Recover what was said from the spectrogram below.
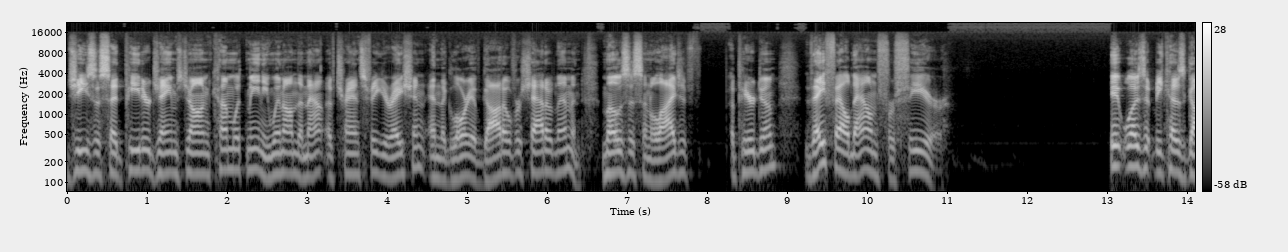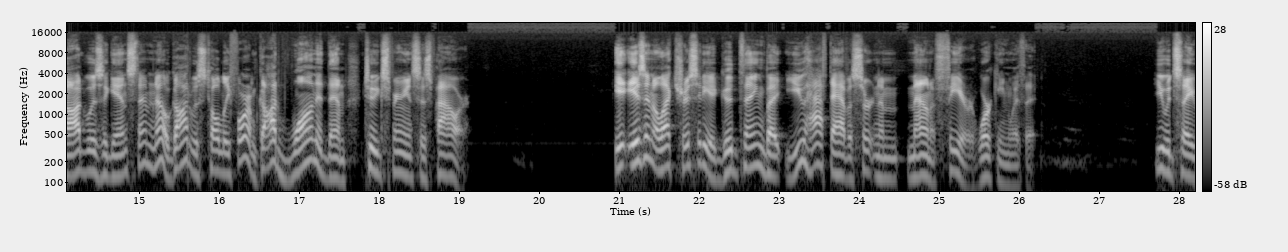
Jesus said, Peter, James, John, come with me. And he went on the Mount of Transfiguration, and the glory of God overshadowed them, and Moses and Elijah appeared to him. They fell down for fear. It wasn't because God was against them. No, God was totally for them. God wanted them to experience his power. It isn't electricity a good thing, but you have to have a certain amount of fear working with it. You would say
